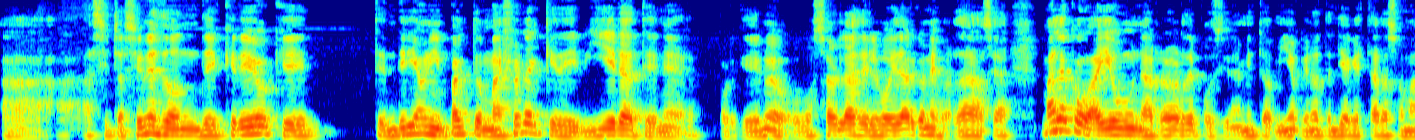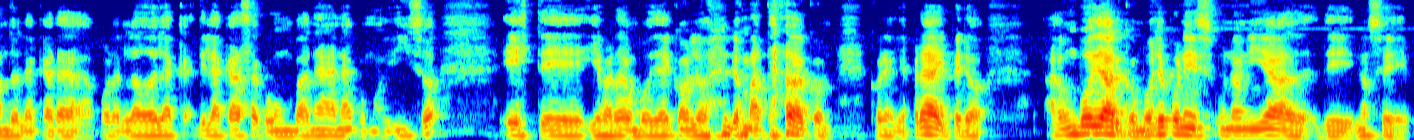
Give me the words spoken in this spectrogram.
a, situaciones donde creo que tendría un impacto mayor al que debiera tener. Porque, de nuevo, vos hablas del Void Arcon, es verdad. O sea, Malaco, hay un error de posicionamiento mío que no tendría que estar asomando la cara por el lado de la, casa como un banana, como hizo. Este, y es verdad, un Void Arcon lo, mataba con, con, el spray, pero a un Void Arcon vos le pones una unidad de, no sé,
